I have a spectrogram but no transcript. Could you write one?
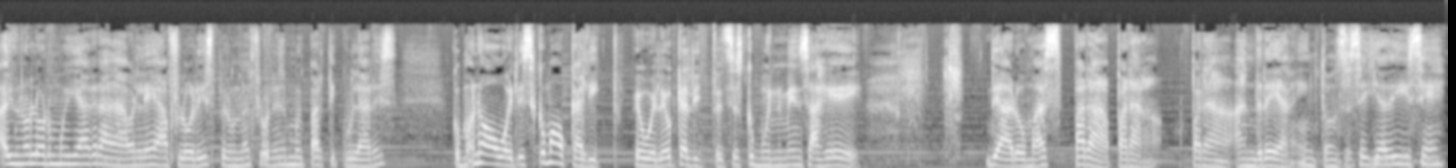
hay un olor muy agradable a flores, pero unas flores muy particulares. Como, no, huele es como eucalipto, me huele eucalipto. Ese es como un mensaje de, de aromas para, para, para Andrea. Entonces ella dice,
